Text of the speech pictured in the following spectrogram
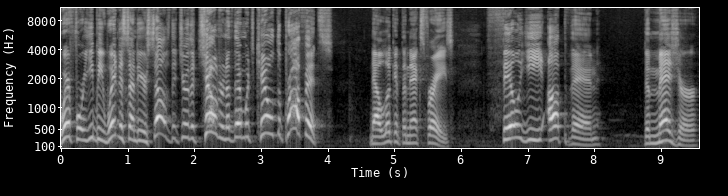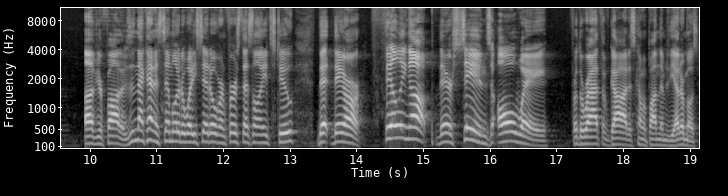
Wherefore ye be witness unto yourselves that you're the children of them which killed the prophets. Now look at the next phrase. Fill ye up then the measure of your fathers. Isn't that kind of similar to what he said over in 1 Thessalonians 2? That they are filling up their sins always, for the wrath of God has come upon them to the uttermost.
